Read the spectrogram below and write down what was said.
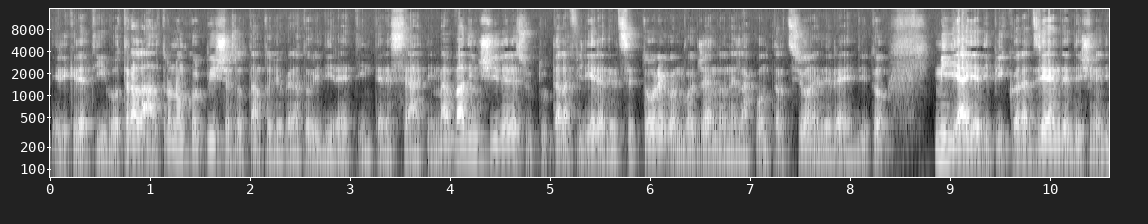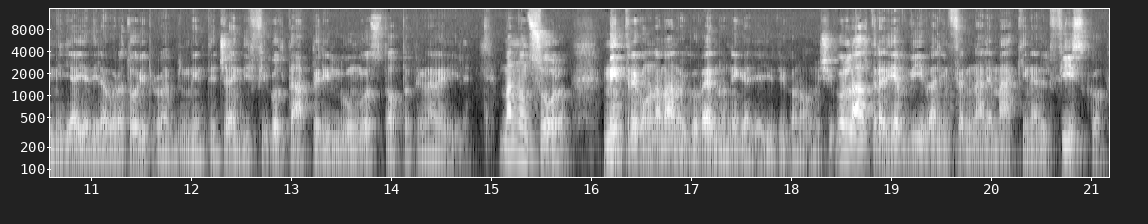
ricreativo, tra l'altro non colpisce soltanto gli operatori diretti interessati, ma va ad incidere su tutta la filiera del settore coinvolgendo nella contrazione del reddito migliaia di piccole aziende e decine di migliaia di lavoratori probabilmente già in difficoltà per il lungo stop primaverile. Ma non solo, mentre con una mano il governo nega gli aiuti economici, con l'altra riavviva l'infernale macchina del fisco.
